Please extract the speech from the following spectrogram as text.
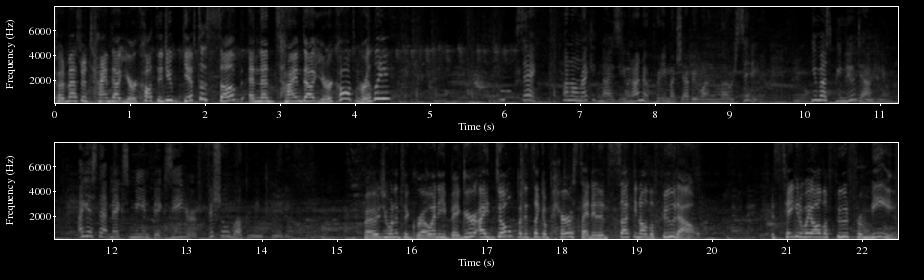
Codemaster timed out your call. Did you gift a sub and then timed out your call? Really? Say, I don't recognize you, and I know pretty much everyone in the lower city. You must be new down here. I guess that makes me and Big Z your official welcoming committee. Why would you want it to grow any bigger? I don't, but it's like a parasite and it's sucking all the food out. It's taking away all the food from me.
